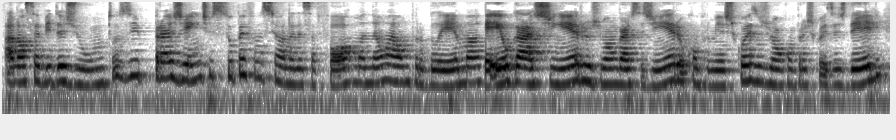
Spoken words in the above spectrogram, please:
a nossa vida juntos e pra gente super funciona dessa forma, não é um problema. Eu gasto dinheiro, o João gasta dinheiro, eu compro minhas coisas, o João compra as coisas dele,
